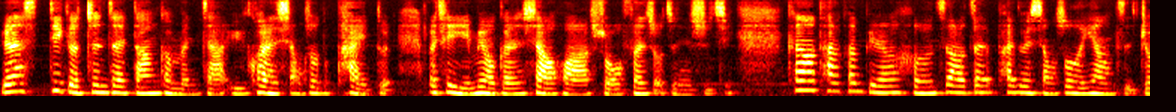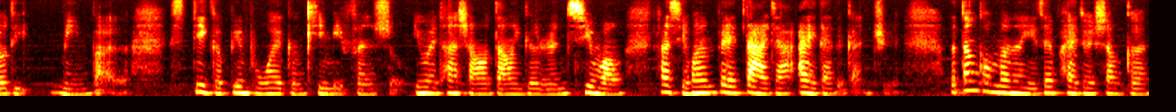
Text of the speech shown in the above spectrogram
原来 Stiger 正在 Dunkerman 家愉快的享受的派对，而且也没有跟校花说分手这件事情。看到他跟别人合照，在派对享受的样子，Jody 明白了 Stiger 并不会跟 Kimi 分手，因为他想要当一个人气王，他喜欢被大家爱戴的感觉。而 Dunkerman 呢，也在派对上跟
